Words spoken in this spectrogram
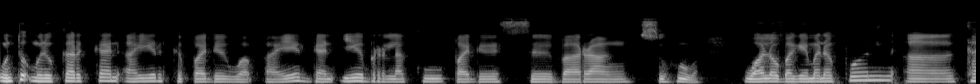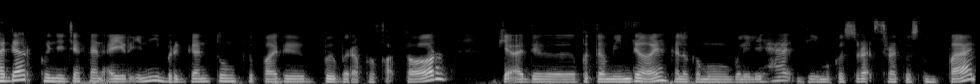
untuk menukarkan air kepada wap air dan ia berlaku pada sebarang suhu. Walau bagaimanapun, uh, kadar penyejatan air ini bergantung kepada beberapa faktor. Okay, ada peta minda ya, kalau kamu boleh lihat di muka surat 104.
